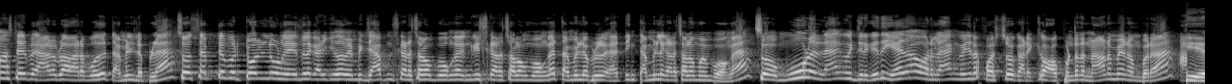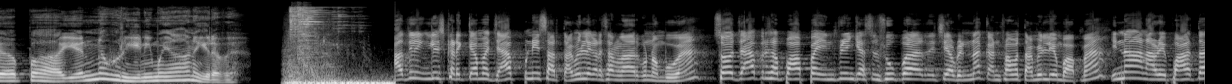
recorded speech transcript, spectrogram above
மாஸ்டர் ஆல்பா வரப்போது தமிழ் டப்பில் ஸோ செப்டம்பர் டுவெல் உங்களுக்கு எதில் கிடைக்குதோ மேபி ஜாப்பனீஸ் கிடைச்சாலும் போங்க இங்கிலீஷ் கிடைச்சாலும் போங்க தமிழ் டப்பில் ஐ திங்க் தமிழில் கிடைச்சாலும் போங்க. ஸோ மூணு லாங்குவேஜ் இருக்குது. ஏதோ ஒரு லாங்குவேஜில் ஃபர்ஸ்ட் ஷோ கிடைக்கும் அப்படின்றத நானுமே நம்புறேன். என்ன ஒரு இனிமையான இரவு. அது இங்கிலீஷ் கிடைக்காம ஜாப்பனீஸ் ஆர் தமிழில் கிடைச்சா நல்லா இருக்கும்னு நம்புவேன். ஸோ ஜாப்பனீஸ் பார்ப்பேன் இன்ஃபினிட் கேஸ்ட் சூப்பராக இருந்துச்சு அப்படின்னா கன்ஃபார்மாக தமிழ்லையும் பார்ப்பேன். இன்னும் நான் அப்படி பார்த்தா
